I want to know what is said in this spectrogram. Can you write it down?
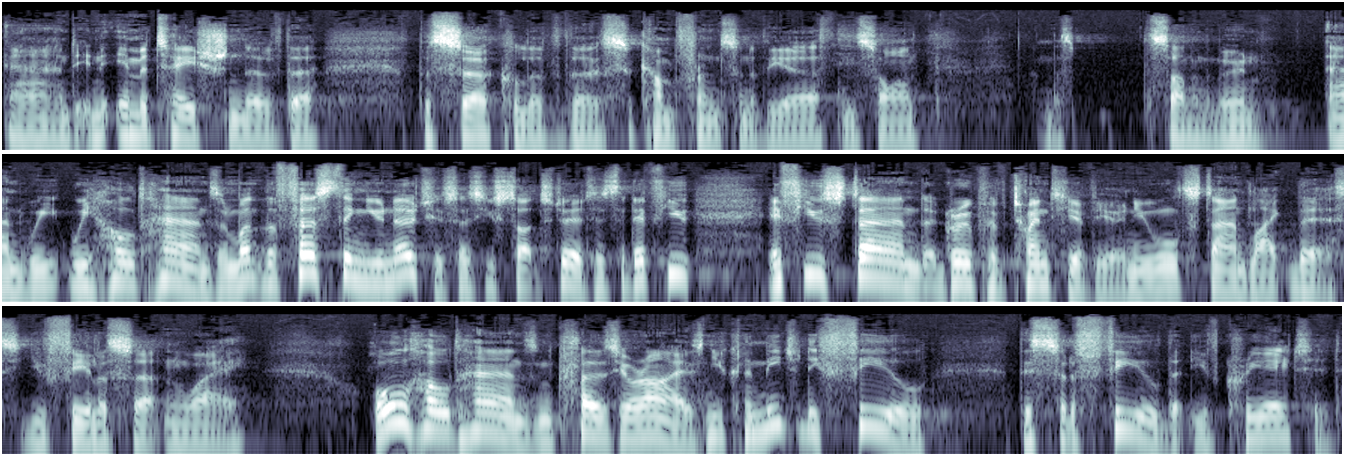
and in imitation of the, the circle of the circumference and of the earth and so on, and the, the sun and the moon. And we, we hold hands. And the first thing you notice as you start to do it is that if you, if you stand a group of 20 of you and you all stand like this, you feel a certain way. All hold hands and close your eyes, and you can immediately feel this sort of field that you've created.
